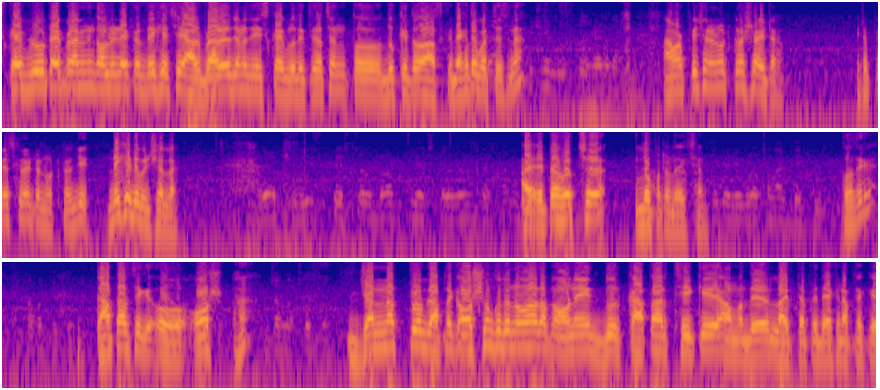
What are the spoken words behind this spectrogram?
স্কাই ব্লু টাইপের আমি কিন্তু অলরেডি একটা দেখেছি। আর ব্রাডের জন্য যে স্কাই ব্লু দেখতে যাচ্ছেন, তো দুঃখিত, আজকে দেখাতে পারছিস না। করে আমার পিছনে নোট কালার শাড়িটা। এটা পেস কালার, এটা নোট করেন জি, দেখিয়ে দেবেন ইনশাল্লাহ আর এটা হচ্ছে দোপাটাটা দেখছেন? কোথা থেকে? কাতার থেকে। ও, অস হ্যাঁ? জান্নাত প্রজ্ঞা। আপনাকে অসংখ্য ধন্যবাদ। আপনি অনেক দূর কাতার থেকে আমাদের লাইভটা আপনি দেখেন। আপনাকে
